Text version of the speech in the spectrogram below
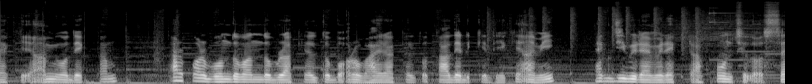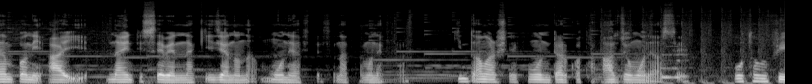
দেখে, আমিও দেখতাম। তারপর বন্ধু বান্ধবরা খেলতো, বড় ভাইরা খেলতো, তাদেরকে দেখে আমি এক জিবি র্যামের একটা ফোন ছিল স্যামপনি আই নাইনটি সেভেন না কি যেন না, মনে আসতেছে না তেমন একটা। কিন্তু আমার সেই ফোনটার কথা আজও মনে আছে। প্রথম ফ্রি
